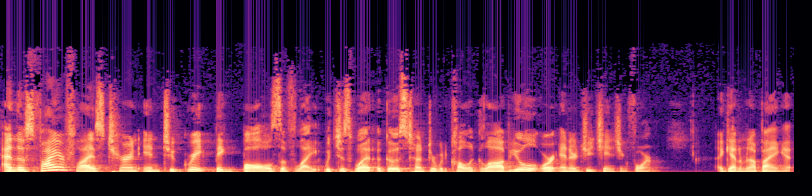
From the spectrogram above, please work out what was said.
And those fireflies turn into great big balls of light, which is what a ghost hunter would call a globule or energy changing form. Again, I'm not buying it.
